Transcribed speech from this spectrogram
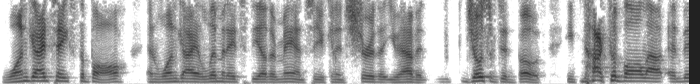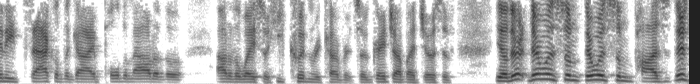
one guy takes the ball and one guy eliminates the other man so you can ensure that you have it. Joseph did both. He knocked the ball out and then he tackled the guy, pulled him out of the out of the way so he couldn't recover it. So great job by Joseph. You know, there there was some there was some positive. There's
